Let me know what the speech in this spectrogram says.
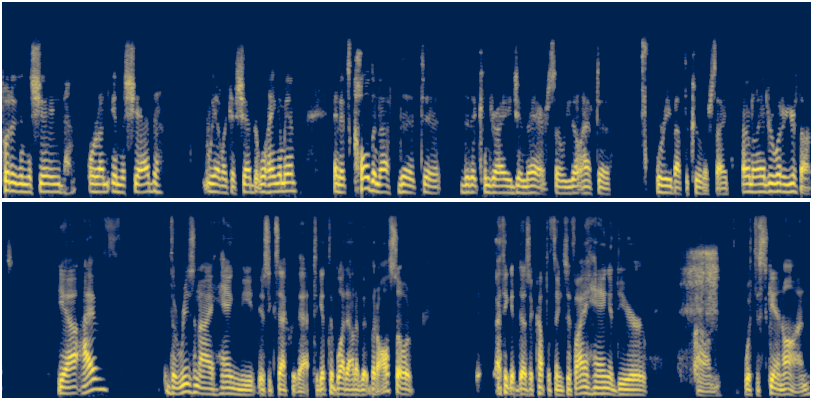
put it in the shade or in the shed. We have like a shed that we'll hang them in, and it's cold enough that uh, that it can dry age in there, so you don't have to worry about the cooler side. I don't know, Andrew. What are your thoughts? Yeah, I've the reason I hang meat is exactly that to get the blood out of it, but also I think it does a couple things. If I hang a deer um, with the skin on,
